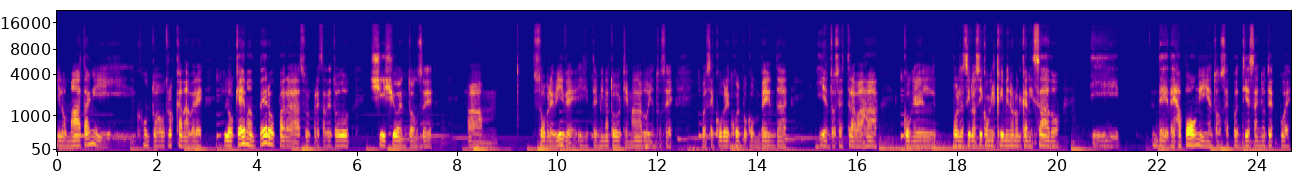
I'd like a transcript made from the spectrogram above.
lo matan y junto a otros cadáveres lo queman, pero para sorpresa de todo, Shishio entonces sobrevive y termina todo quemado y entonces pues se cubre el cuerpo con vendas y entonces trabaja con el, por decirlo así, con el crimen organizado y de, Japón y entonces pues 10 años después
